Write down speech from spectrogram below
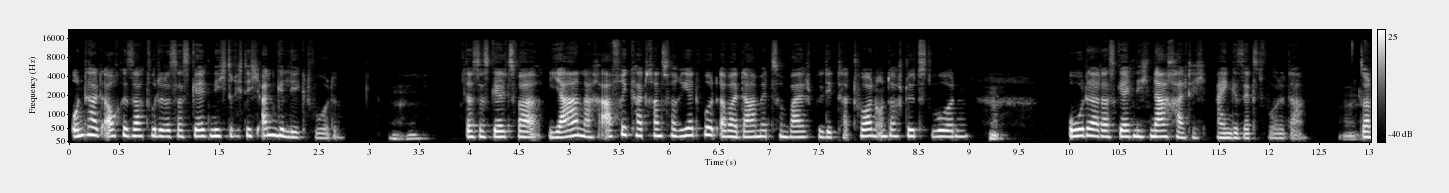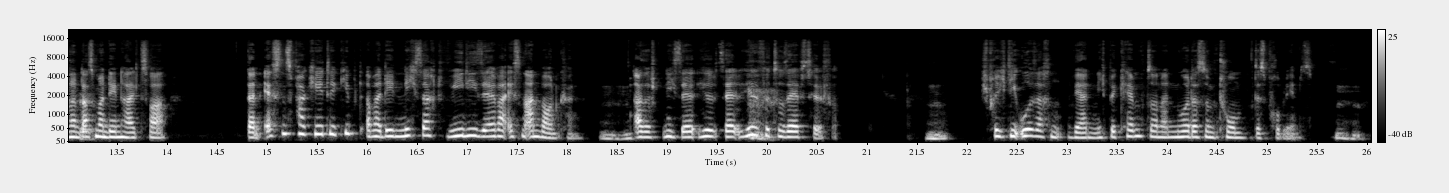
Und halt auch gesagt wurde, dass das Geld nicht richtig angelegt wurde. Mhm. Dass das Geld zwar ja nach Afrika transferiert wurde, aber damit zum Beispiel Diktatoren unterstützt wurden Hm. oder das Geld nicht nachhaltig eingesetzt wurde da, Mhm. sondern Okay. dass man denen halt zwar dann Essenspakete gibt, aber denen nicht sagt, wie die selber Essen anbauen können. Mhm. Also nicht Sel Hil Sel Hilfe zur Selbsthilfe. Mhm. Sprich, die Ursachen werden nicht bekämpft, sondern nur das Symptom des Problems. Mhm.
